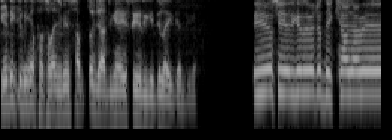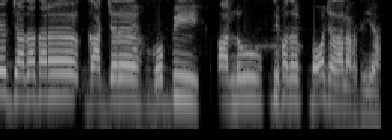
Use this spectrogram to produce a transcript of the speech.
ਕਿਹੜੀ ਕਿਹੜੀਆਂ ਫਸਲਾਂ ਜਿਹੜੀਆਂ ਸਭ ਤੋਂ ਜ਼ਿਆਦੀਆਂ ਇਸ ਏਰੀਏ 'ਚ ਲਾਈ ਜਾਂਦੀਆਂ? ਇਸ ਏਰੀਆ ਦੇ ਵਿੱਚ ਦੇਖਿਆ ਜਾਵੇ ਜ਼ਿਆਦਾਤਰ ਗਾਜਰ ਗੋਭੀ ਆਲੂ ਦੀ ਫਸਲ ਬਹੁਤ ਜ਼ਿਆਦਾ ਲੱਗਦੀ ਆ।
